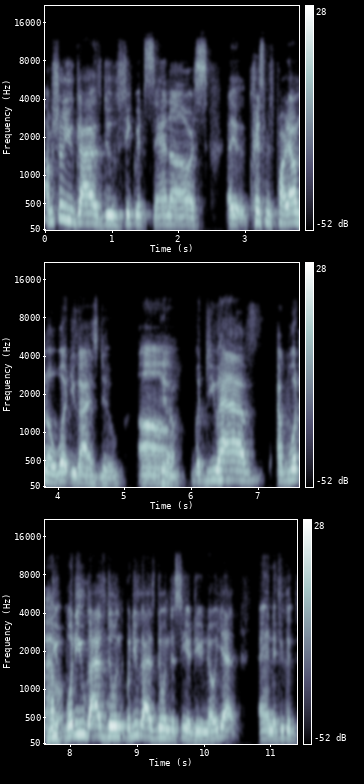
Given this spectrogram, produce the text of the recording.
I'm sure you guys do Secret Santa or uh, Christmas party. I don't know what you guys do. Um, yeah. But do you have uh, what? Do you, what are you guys doing? What are you guys doing this year? Do you know yet? And if you could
